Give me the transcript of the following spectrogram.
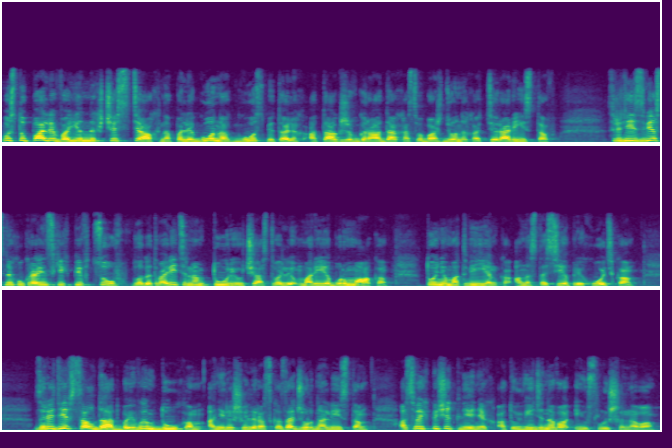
Выступали в военных частях, на полигонах, госпиталях, а также в городах, освобожденных от террористов. Среди известных украинских певцов в благотворительном туре участвовали Мария Бурмака, Тоня Матвиенко, Анастасия Приходько. Зарядив солдат боевым духом, они решили рассказать журналистам о своих впечатлениях от увиденного и услышанного.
